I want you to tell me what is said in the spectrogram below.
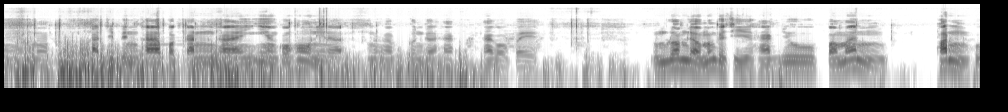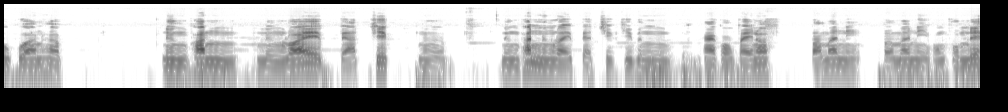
นะครับเนาะอาจสิเป็นค่าประกันค่าอิหยังของเรานี่ล่ะนะครับเพิ่นก็หักหักออกไปรวมๆแล้วมันก็สิหักอยู่ประมาณพันกว่าๆนะครับ1,108เช็กนะครับ1,108เช็กที่เพิ่นหักออกไปเนาะ ประมาณนี้ประมาณนี้ของผมเด้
